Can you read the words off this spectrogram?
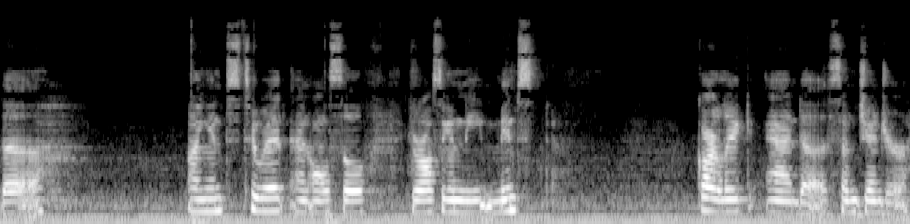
the onions to it and also you're also gonna need minced garlic and uh, some ginger.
